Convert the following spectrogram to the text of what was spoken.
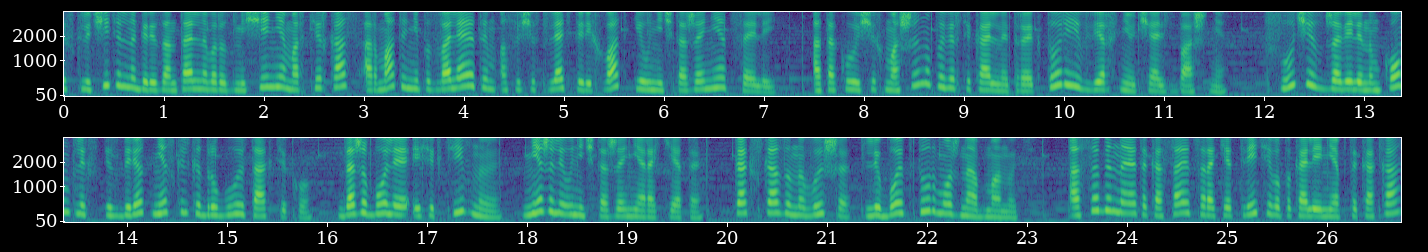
исключительно горизонтального размещения мортир КАС «Арматы» не позволяет им осуществлять перехват и уничтожение целей атакующих машину по вертикальной траектории в верхнюю часть башни. В случае с Джавелиным комплекс изберет несколько другую тактику, даже более эффективную, нежели уничтожение ракеты. Как сказано выше, любой ПТУР можно обмануть. Особенно это касается ракет третьего поколения ПТКК,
